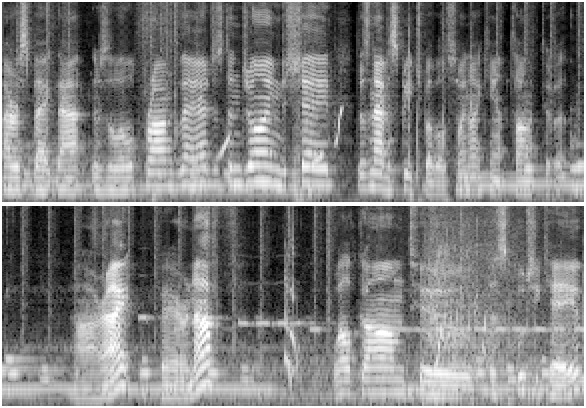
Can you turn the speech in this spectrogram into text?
I respect that. There's a little frog there, just enjoying the shade. Doesn't have a speech bubble, so I know I can't talk to it. Alright, fair enough. Welcome to the Splooshy Cave.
